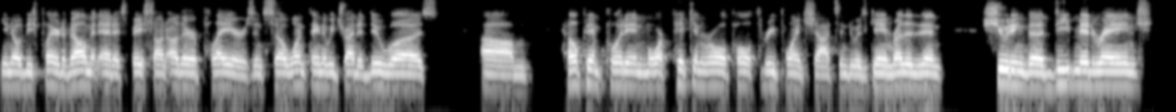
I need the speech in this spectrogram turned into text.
you know these player development edits based on other players. And so one thing that we tried to do was um, help him put in more pick and roll, pull three point shots into his game rather than shooting the deep mid range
